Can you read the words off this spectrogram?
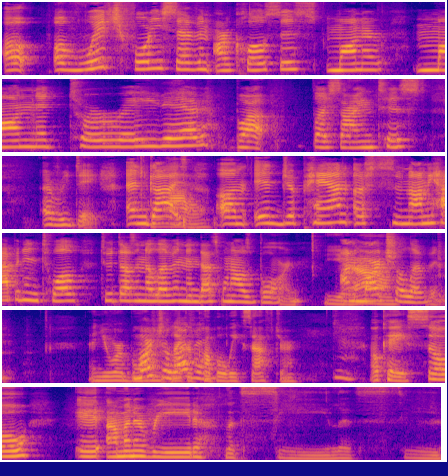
uh, of which 47 are closest monitor monitored by, by scientists every day. And guys, Wow. um, in Japan, a tsunami happened in 12 2011, and that's when I was born Yeah. on March 11. And you were born March like a couple weeks after. Yeah. Okay, so it, I'm gonna read. Let's see. Let's see.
